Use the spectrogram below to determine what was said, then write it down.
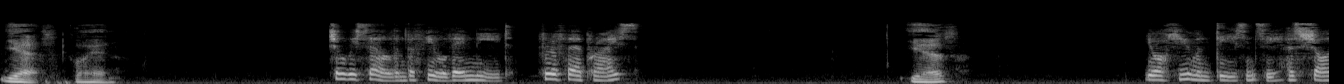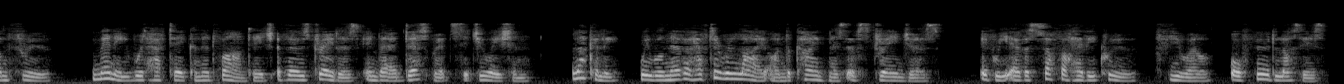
Yes, go ahead. Shall we sell them the fuel they need for a fair price? Yes. Your human decency has shone through. Many would have taken advantage of those traders in their desperate situation. Luckily, we will never have to rely on the kindness of strangers. If we ever suffer heavy crew, fuel, or food losses,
